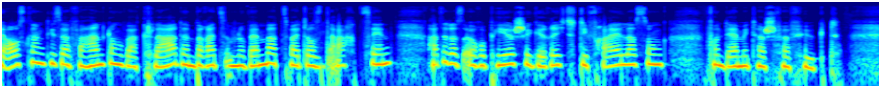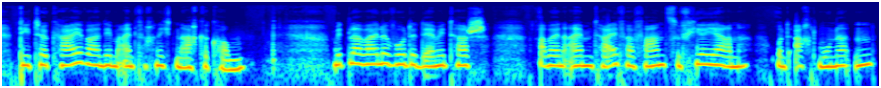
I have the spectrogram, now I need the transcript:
Der Ausgang dieser Verhandlung war klar, denn bereits im November 2018 hatte das Europäische Gericht die Freilassung von Demirtas verfügt. Die Türkei war dem einfach nicht nachgekommen. Mittlerweile wurde Demirtas aber in einem Teilverfahren zu vier Jahren und acht Monaten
